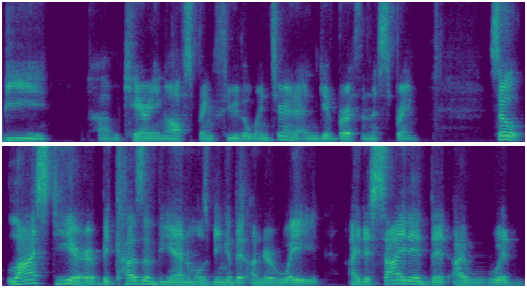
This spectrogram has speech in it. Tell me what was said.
be um, carrying offspring through the winter and, and give birth in the spring. So last year, because of the animals being a bit underweight, I decided that I would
